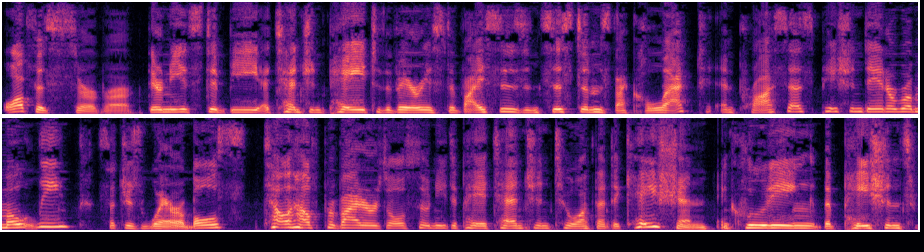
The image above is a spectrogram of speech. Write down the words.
office server. There needs to be attention paid to the various devices and systems that collect and process patient data remotely, such as wearables. Telehealth providers also need to pay attention to authentication, including the patients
